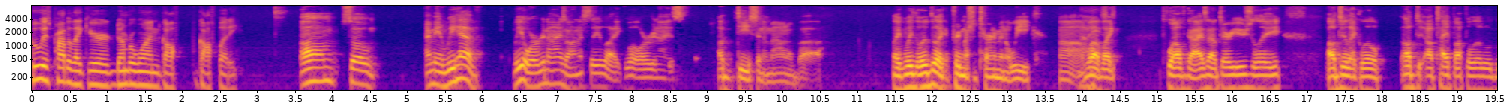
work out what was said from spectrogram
who is probably like your number one golf golf buddy? Um, so I mean, we have we organize honestly, like we'll organize a decent amount of uh like we we'll do like pretty much a tournament a week. Um we'll have like twelve guys out there usually. I'll do like a little I'll do, I'll type up a little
